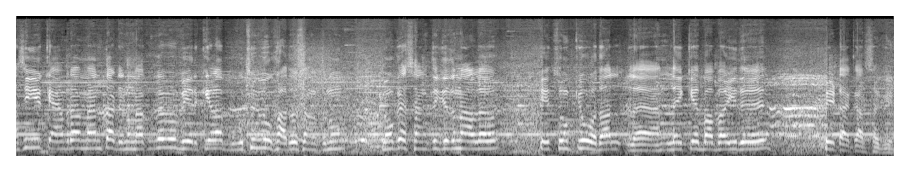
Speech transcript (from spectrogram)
ਅਸੀਂ ਕੈਮਰਾਮੈਨ ਤੁਹਾਡੇ ਨੂੰ ਮੈਂ ਕਹੂੰਗਾ ਵੀ ਵੇਰਕੇ ਵਾਲਾ ਬੂਥ ਵੀ ਵਿਖਾ ਦਿਓ ਸੰਗਤ ਨੂੰ, ਕਿਉਂਕਿ ਸੰਗਤ ਜਿਹਦੇ ਨਾਲ ਇੱਥੋਂ ਘਿਓ ਦਾ ਲੈ- ਲੈ ਕੇ ਬਾਬਾ ਜੀ ਦੇ ਭੇਟਾ ਕਰ ਸਕੇ।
